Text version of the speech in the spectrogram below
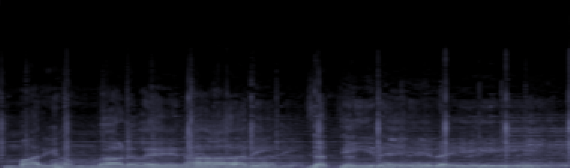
મારી હંભાળ લેનારી જતી રે રહી.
